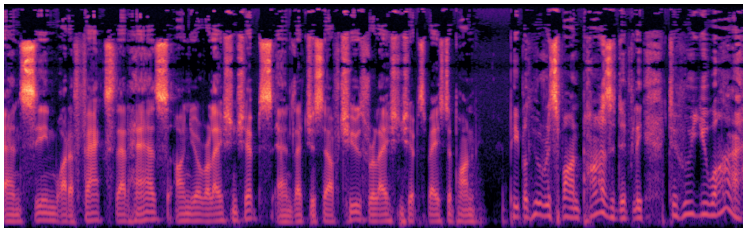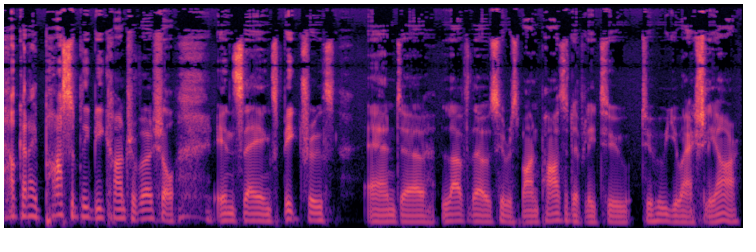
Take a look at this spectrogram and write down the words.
and seen what effects that has on your relationships and let yourself choose relationships based upon people who respond positively to who you are, how can I possibly be controversial in saying speak truth and uh, love those who respond positively to, to who you actually are?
